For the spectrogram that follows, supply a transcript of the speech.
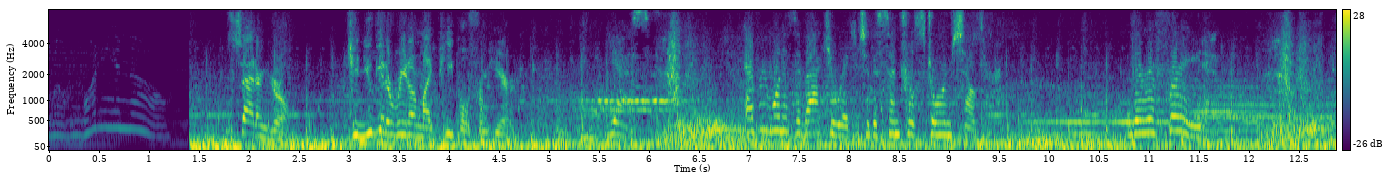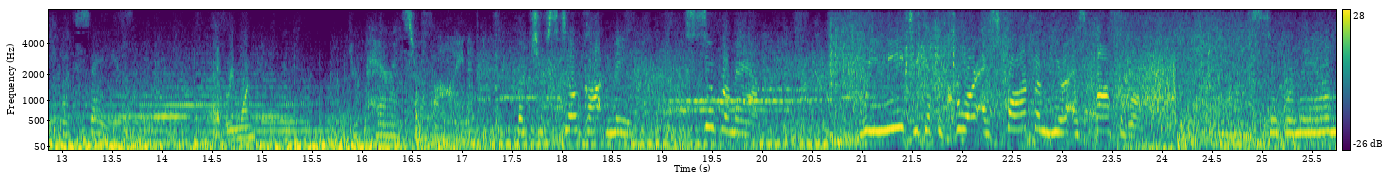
Well, what do you know? Saturn Girl, can you get a read on my people from here? Yes. Everyone is evacuated to the central storm shelter. They're afraid, but safe. Everyone? Your parents are fine. But you've still got me, Superman. We need to get the core as far from here as possible. Superman.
